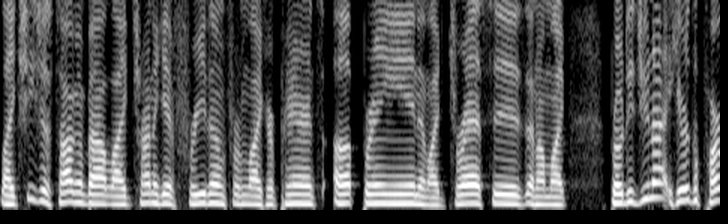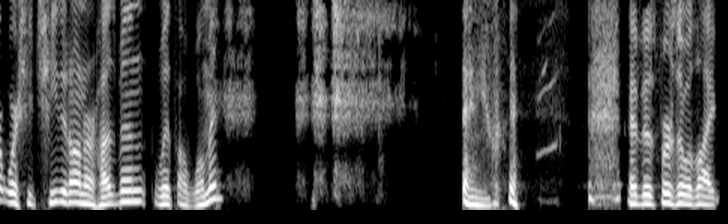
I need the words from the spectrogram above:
like she's just talking about like trying to get freedom from like her parents' upbringing and like dresses, and I'm like, bro, did you not hear the part where she cheated on her husband with a woman? and and this person was like,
